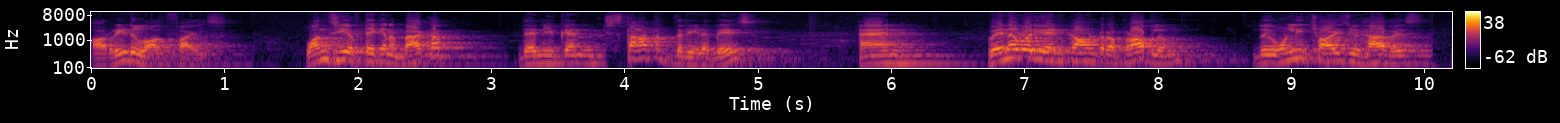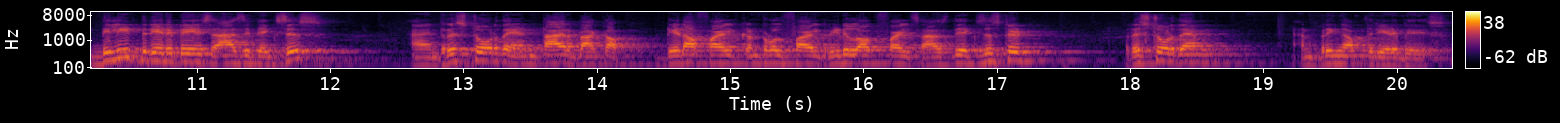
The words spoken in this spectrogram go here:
or redo log files. Once you have taken a backup, then you can start up the database and whenever you encounter a problem, the only choice you have is delete the database as it exists and restore the entire backup, data file, control file, redo log files as they existed, restore them and bring up the database.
